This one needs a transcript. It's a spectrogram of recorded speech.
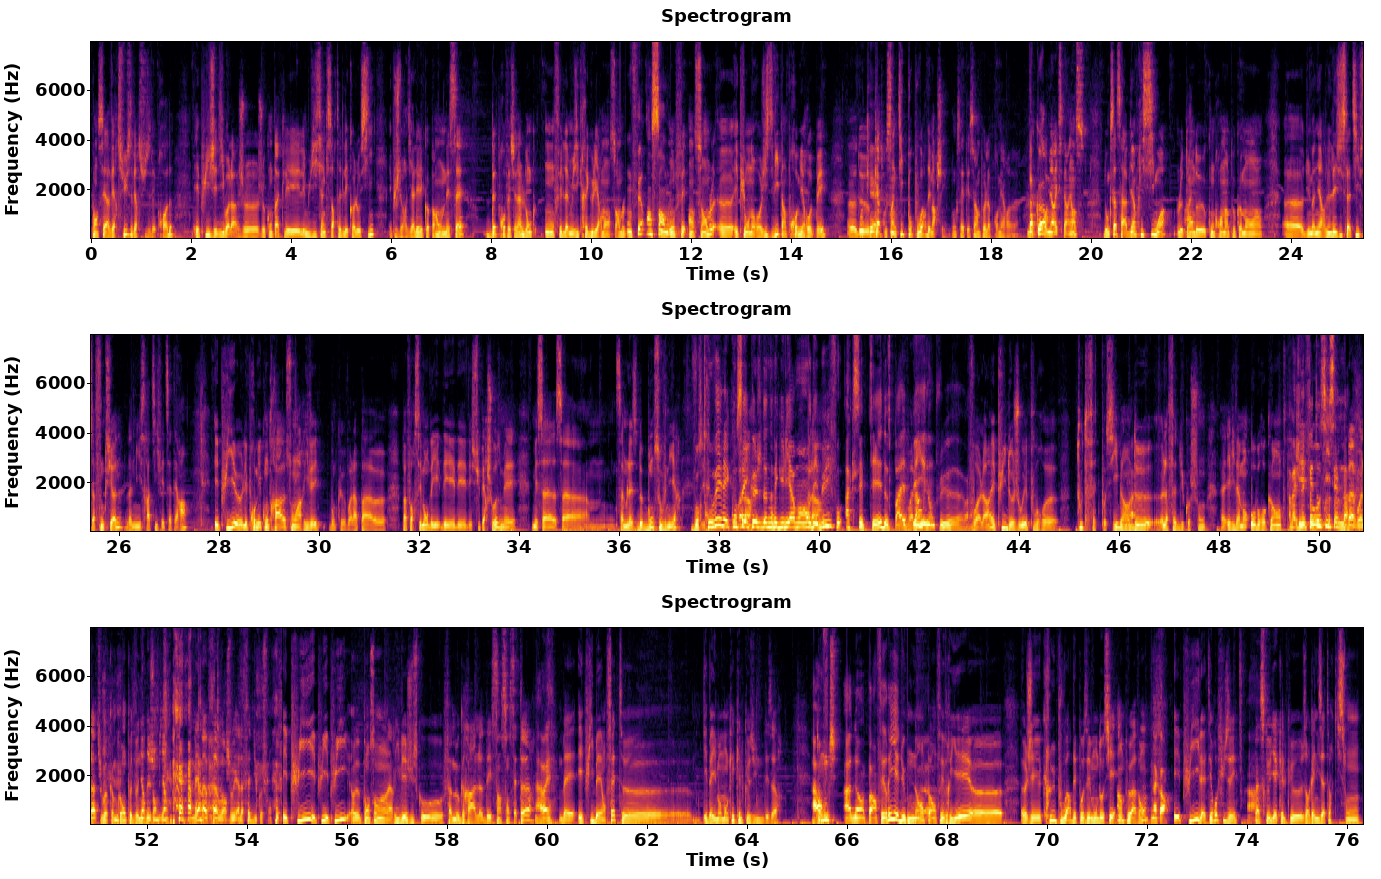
pensé à Versus, Versus V-Prod, et puis j'ai dit voilà, je, contacte les, les, musiciens qui sortaient de l'école aussi, et puis je leur ai dit allez les copains, on essaie, d'être professionnel, donc on fait de la musique régulièrement ensemble. On fait ensemble On fait ensemble, euh, et puis on enregistre vite un premier EP euh, de 4 ou 5 titres pour pouvoir démarcher. Donc ça a été ça un peu la première, euh, première expérience. Donc ça, ça a bien pris 6 mois, le temps de comprendre un peu comment, d'une manière législative, ça fonctionne, l'administratif, etc. Et puis les premiers contrats sont arrivés, donc voilà, pas, pas forcément des, des, super choses, mais, mais ça, ça, ça me laisse de bons souvenirs. Vous retrouvez les conseils que je donne régulièrement au début, il faut accepter de ne pas être payé non plus. Euh, voilà. et puis de jouer pour euh, toute fête possible, hein, de la fête du cochon, euh, évidemment aux brocantes. Ah bah je l'ai faite aussi celle-là. Bah voilà, tu vois comme quoi on peut devenir des gens bien, même après avoir joué à la fête du cochon. Et puis, et puis, et puis, pensons arriver jusqu'au fameux Graal des 507 heures. Ah ouais. Ben, et puis, ben en fait, et ben il m'en manquait quelques-unes des heures. Ah, Donc, ah non, pas en février du coup Non, pas en février. Euh, euh, j'ai cru pouvoir déposer mon dossier un peu avant. D'accord. Et puis il a été refusé ah. parce qu'il y a quelques organisateurs qui sont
